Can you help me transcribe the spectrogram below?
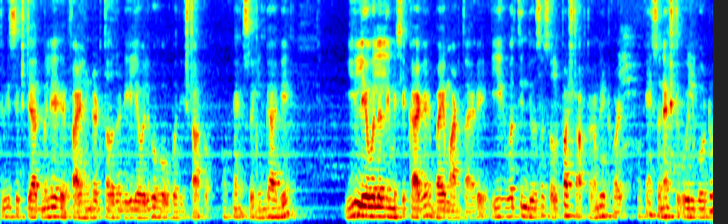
ತ್ರೀ ಸಿಕ್ಸ್ಟಿ ಆದಮೇಲೆ ಫೈವ್ ಹಂಡ್ರೆಡ್ ತೌಸಂಡ್ ಈ ಲೆವೆಲ್ಗೂ ಹೋಗ್ಬೋದು ಈ ಸ್ಟಾಕು ಓಕೆ ಸೊ ಹೀಗಾಗಿ ಈ ಲೆವೆಲಲ್ಲಿ ನಿಮಗೆ ಸಿಕ್ಕಾಗೆ ಬೈ ಮಾಡ್ತಾ ಇರಿ. ಈ ಇವತ್ತಿನ ದಿವಸ ಸ್ವಲ್ಪ ಸ್ಟಾಕ್ ತಗೊಂಡು ಇಟ್ಕೊಳ್ಳಿ. Okay so next will go to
